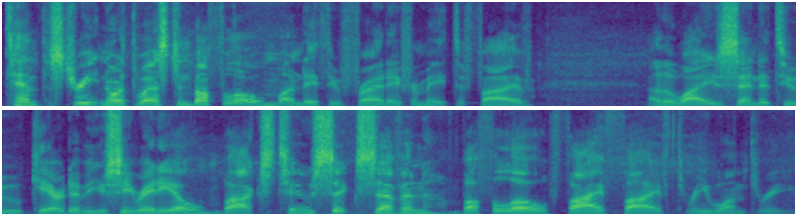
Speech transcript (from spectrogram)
10th Street Northwest in Buffalo, Monday through Friday from 8 to 5. Otherwise, send it to KRWC Radio, Box 267, Buffalo 55313.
